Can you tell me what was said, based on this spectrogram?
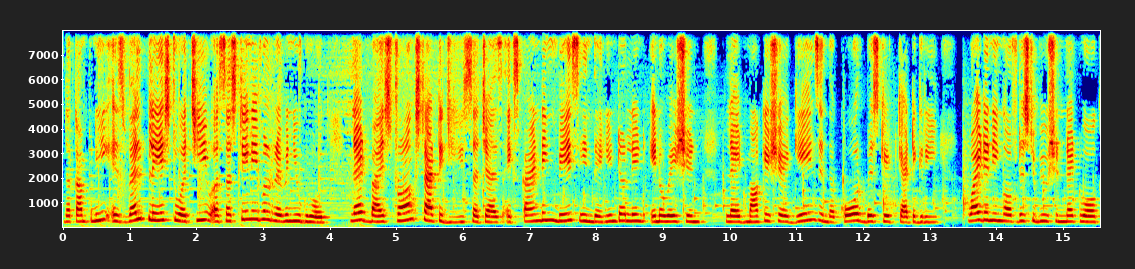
the company is well placed to achieve a sustainable revenue growth led by strong strategies such as expanding base in the hinterland innovation led market share gains in the core biscuit category, widening of distribution network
